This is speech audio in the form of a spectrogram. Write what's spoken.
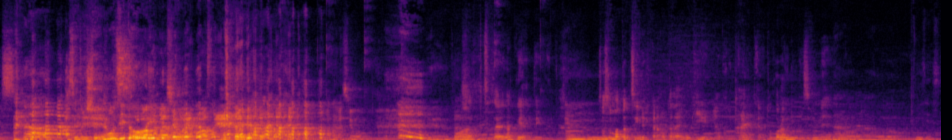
す。汗と一緒に流す。文字通り。話もやってますね。この話ももう後腐れなくやっていく。っていう、そうするとまた次の日からお互いご機嫌に働きたいみたいなところありますよね、なるほどなるほど。いいですね。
